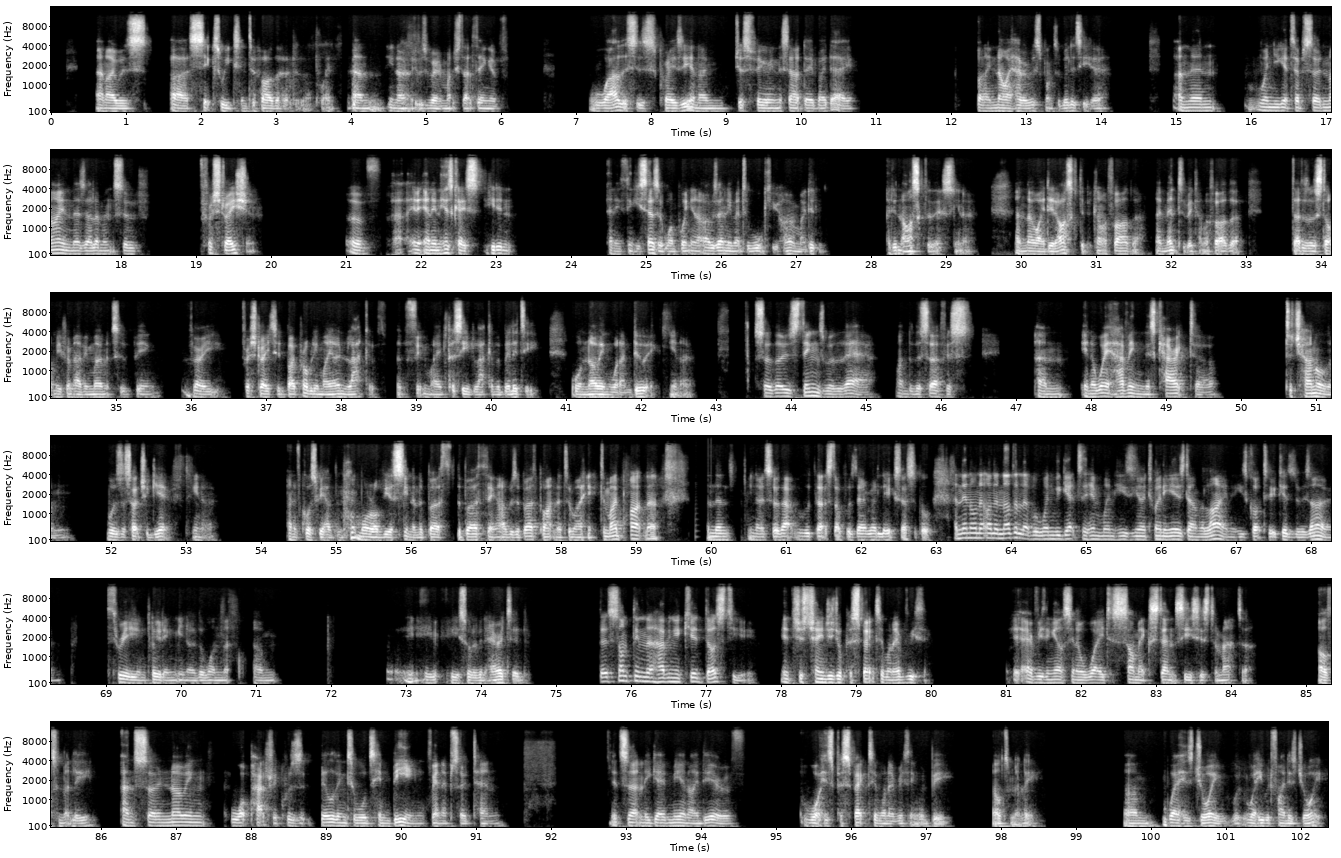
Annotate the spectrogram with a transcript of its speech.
and I was uh, six weeks into fatherhood at that point, and you know it was very much that thing of, wow, this is crazy, and I'm just figuring this out day by day. But I know I have a responsibility here, and then when you get to episode nine, there's elements of frustration. Of uh, and in his case, he didn't anything he says at one point, you know, I was only meant to walk you home. I didn't, I didn't ask for this, you know. And though I did ask to become a father, I meant to become a father. That doesn't stop me from having moments of being very frustrated by probably my own lack of, of my perceived lack of ability or knowing what I'm doing, you know. So those things were there under the surface. And in a way, having this character to channel them was a, such a gift, you know and of course we have the more obvious you know the birth the birth thing i was a birth partner to my to my partner and then you know so that that stuff was there readily accessible. And then on on another level when we get to him when he's you know 20 years down the line and he's got two kids of his own three including you know the one that um he he sort of inherited there's something that having a kid does to you. It just changes your perspective on everything. Everything else in a way to some extent ceases to matter ultimately. And so knowing what patrick was building towards him being in episode 10 it certainly gave me an idea of what his perspective on everything would be ultimately. Um, where his joy where he would find his joy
